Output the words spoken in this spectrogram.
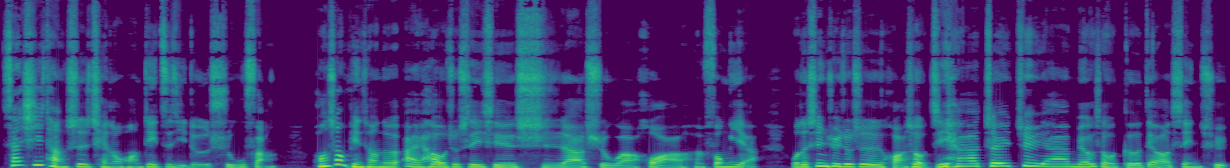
山西堂是乾隆皇帝自己的书房。皇上平常的爱好就是一些诗啊、书啊、画啊，很风雅。我的兴趣就是划手机啊、追剧啊，没有什么格调的兴趣。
